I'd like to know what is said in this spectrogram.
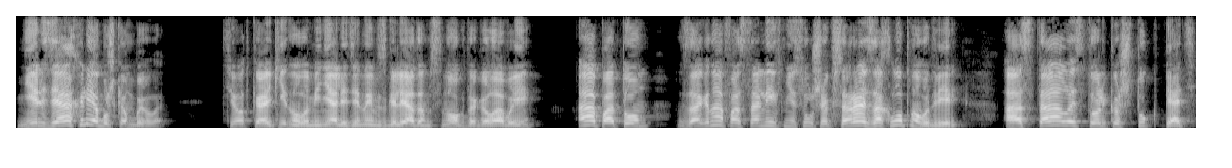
нельзя хлебушком было. Тетка окинула меня ледяным взглядом с ног до головы, а потом, загнав остальных несушек в сарай, захлопнула дверь. Осталось только штук пять,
